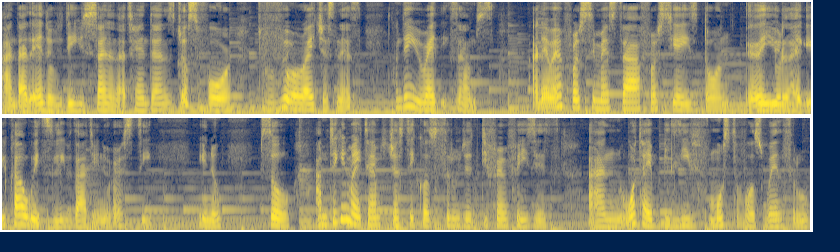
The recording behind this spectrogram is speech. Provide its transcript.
And at the end of the day you sign an attendance just for to fulfill righteousness. And then you write exams. And then when first semester first year is done uh, you're like you can't wait to leave that university you know. So I'm taking my time to just take us through the different phases and what I believe most of us went through.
